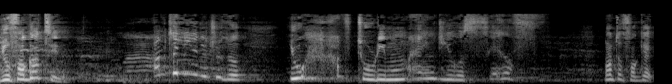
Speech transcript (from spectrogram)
you forgot. You truth, though. You have to remind yourself not to forget.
